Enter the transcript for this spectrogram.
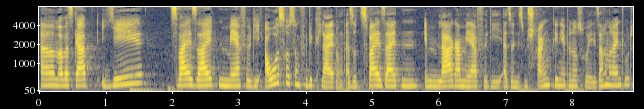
Ähm, aber es gab je zwei Seiten mehr für die Ausrüstung, für die Kleidung. Also zwei Seiten im Lager mehr für die, also in diesem Schrank, den ihr benutzt, wo ihr die Sachen reintut.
